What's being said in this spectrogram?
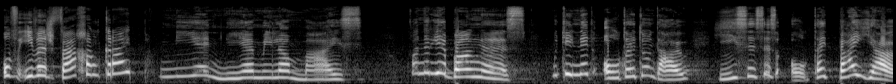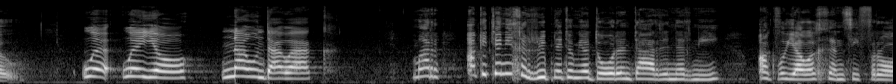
of iewers weg gaan kruip? Nee, nee, Mila Meis. Wanneer jy bang is, moet jy net altyd onthou, Jesus is altyd by jou. O, o ja, nou onthou ek. Maar ek het jou nie geroep net om jou daarin te herinner nie. Ek wil jou 'n gunsie vra.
